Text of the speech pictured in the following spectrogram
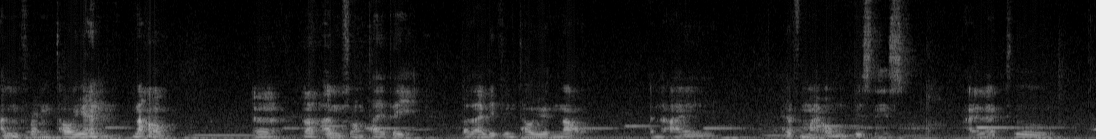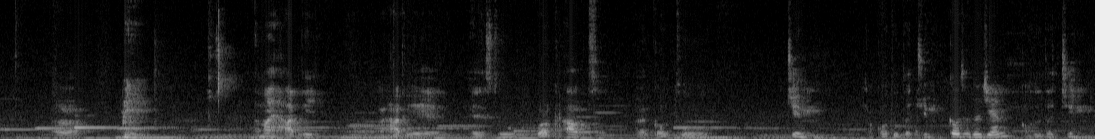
I'm from Taoyuan now. Uh, uh, I'm from Taipei, but I live in Taoyuan now, and I have my own business. I like to. Uh, my hobby, my hobby is to work out. Uh, go to gym. Go to the gym. go to the gym. Go to the gym.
